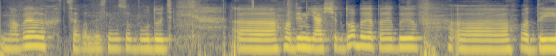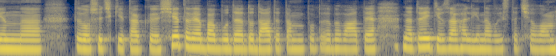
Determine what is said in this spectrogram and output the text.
наверх, це вони знизу будуть. Е, Один ящик добре перебив, один трошечки так ще треба буде додати, там поперебивати. На третій взагалі не вистачило.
